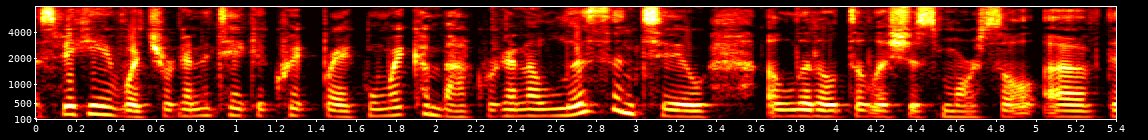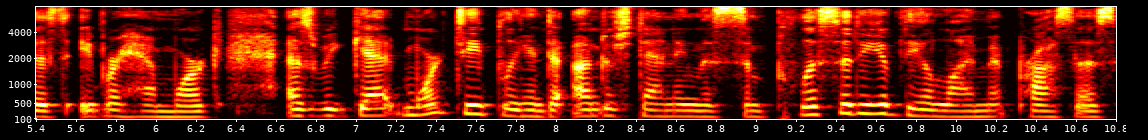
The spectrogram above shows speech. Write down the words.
Speaking of which, we're going to take a quick break. When we come back, we're going to listen to a little delicious morsel of this Abraham work as we get more deeply into understanding the simplicity of the alignment process,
